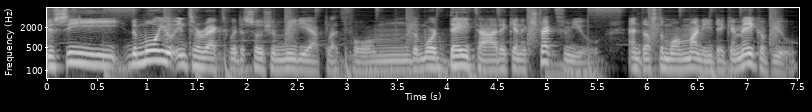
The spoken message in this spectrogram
You see, the more you interact with a social media platform, the more data they can extract from you, and thus the more money they can make of you.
